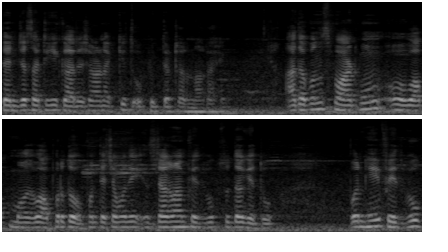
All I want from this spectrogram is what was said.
त्यांच्यासाठी ही कार्यशाळा नक्कीच उपयुक्त ठरणार आहे. आज आपण स्मार्टफोन वाप म- वापरतो. पण त्याच्यामध्ये इंस्टाग्राम फेसबुकसुद्धा घेतो. पण हे फेसबुक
